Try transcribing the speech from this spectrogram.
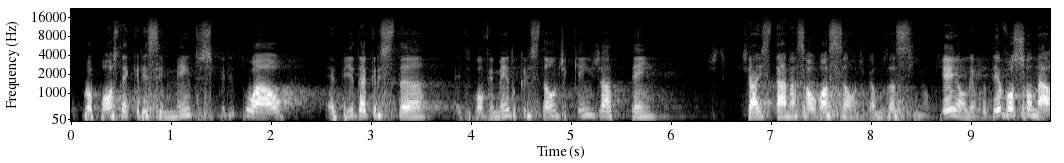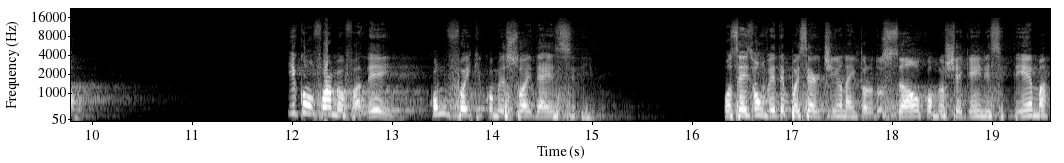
O propósito é crescimento espiritual, é vida cristã, é desenvolvimento cristão de quem já tem, já está na salvação, digamos assim, ok? É um livro devocional. E conforme eu falei, como foi que começou a ideia desse livro? Vocês vão ver depois certinho na introdução como eu cheguei nesse tema,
